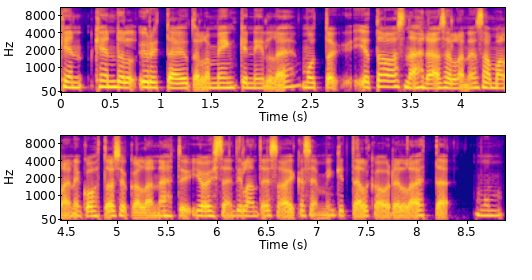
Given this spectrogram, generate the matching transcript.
Ken, Kendall yrittää jutella Menkkenille, mutta ja taas nähdään sellainen samanlainen kohtaus, joka ollaan nähty joissain tilanteissa aikaisemminkin tällä kaudella, että muun,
